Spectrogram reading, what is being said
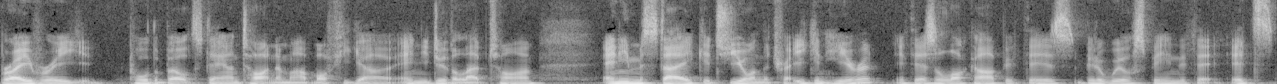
bravery. You pull the belts down, tighten them up, off you go, and you do the lap time. Any mistake, it's you on the track. You can hear it if there's a lock up, if there's a bit of wheel spin. If it, it's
